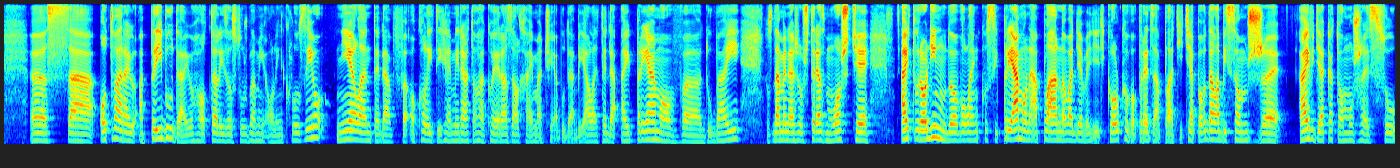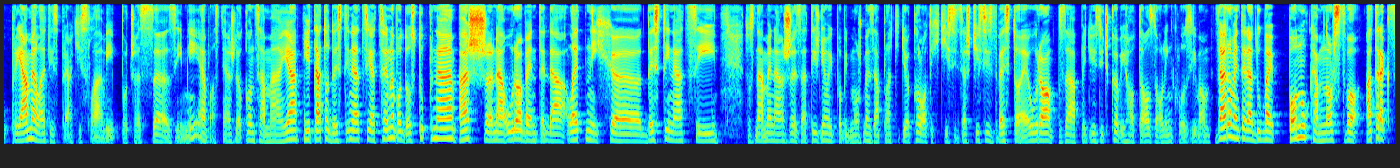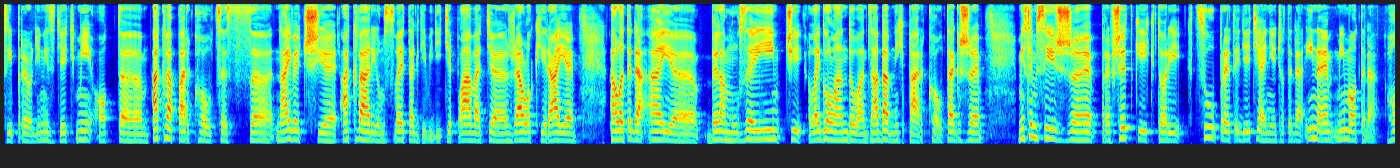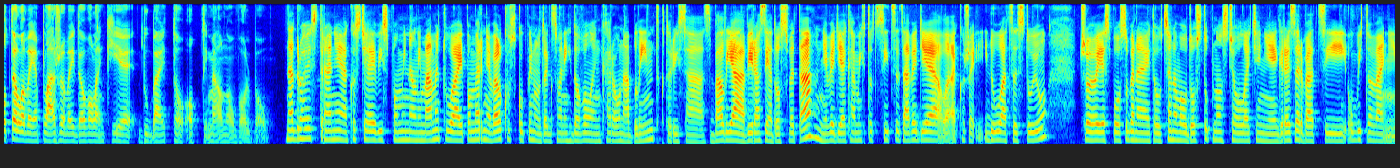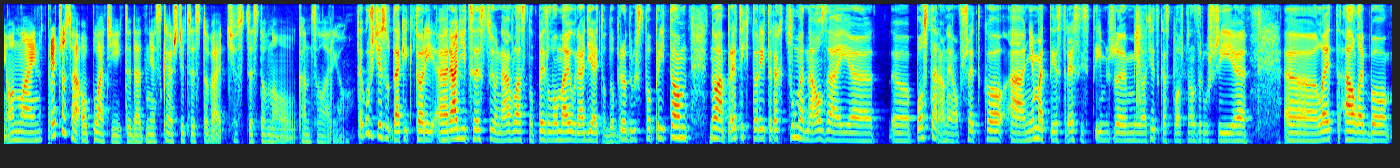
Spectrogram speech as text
sa otvárajú a pribúdajú hotely so službami all inclusive, nie len teda v okolitých Emirátoch, ako je Ras Al či Abu Dhabi, ale teda aj priamo v Dubaji. To znamená, že už teraz môžete aj tú rodinnú dovolenku si priamo naplánovať a vedieť, koľko vopred zaplatíte. A povedala by som, že aj vďaka tomu, že sú priame lety z Bratislavy počas e, zimy a vlastne až do konca mája, je táto destinácia cenovo dostupná až na úroveň teda letných e, destinácií. To znamená, že za týždňový pobyt môžeme zaplatiť okolo tých 1000 až 1200 eur za 5 hotel s all inclusivom. Zároveň teda Dubaj ponúka množstvo atrakcií pre rodiny s deťmi od e, akvaparkov cez najväčšie akvárium sveta, kde vidíte plávať žaloky, raje, ale teda aj e, veľa muzeí, či Legolandov a zábavných parkov. Takže myslím si, že pre všetkých, ktorí chcú pre tie deti aj niečo teda iné, mimo teda hotelovej a plážovej dovolenky, je Dubaj tou optimálnou voľbou. Na druhej strane, ako ste aj vy spomínali, máme tu aj pomerne veľkú skupinu tzv. dovolenkárov na blind, ktorí sa zbalia a vyrazia do sveta. Nevedia, kam ich to síce zavedie, ale akože idú a cestujú čo je spôsobené aj tou cenovou dostupnosťou leteniek, rezervácií, ubytovaní online. Prečo sa oplatí teda dneska ešte cestovať s cestovnou kanceláriou? Tak určite sú takí, ktorí radi cestujú na vlastnú pes, majú radi aj to dobrodružstvo pri tom. No a pre tých, ktorí teda chcú mať naozaj e, E, postarané o všetko a nemať tie stresy s tým, že mi letecká spoločnosť ruší e, let alebo e,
